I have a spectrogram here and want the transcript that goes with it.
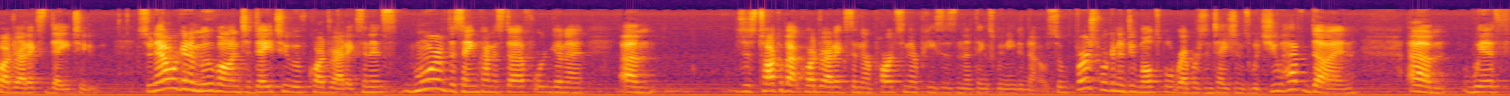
quadratics day two. So now we're going to move on to day two of quadratics, and it's more of the same kind of stuff. We're going to um, just talk about quadratics and their parts and their pieces and the things we need to know. So first we're going to do multiple representations, which you have done um, with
